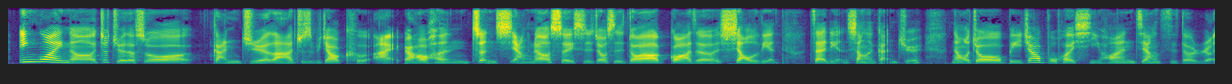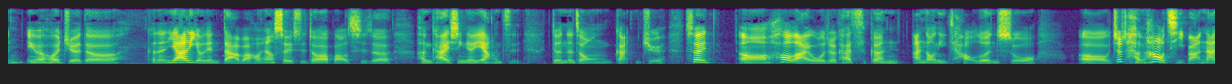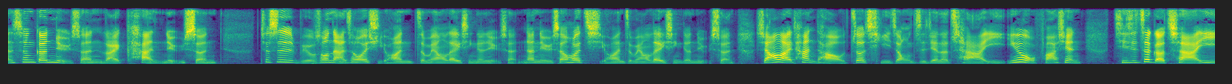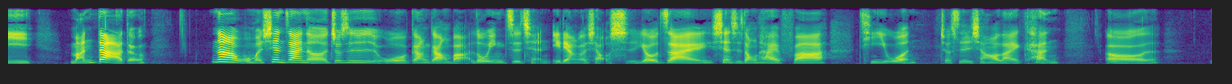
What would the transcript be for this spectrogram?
因为呢就觉得说。感觉啦，就是比较可爱，然后很正向，然后随时就是都要挂着笑脸在脸上的感觉，然后就比较不会喜欢这样子的人，因为会觉得可能压力有点大吧，好像随时都要保持着很开心的样子的那种感觉。所以，呃，后来我就开始跟安东尼讨论说，呃，就是很好奇吧，男生跟女生来看女生。就是比如说，男生会喜欢怎么样类型的女生，那女生会喜欢怎么样类型的女生？想要来探讨这其中之间的差异，因为我发现其实这个差异蛮大的。那我们现在呢，就是我刚刚把录音之前一两个小时有在现实动态发提问，就是想要来看呃。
